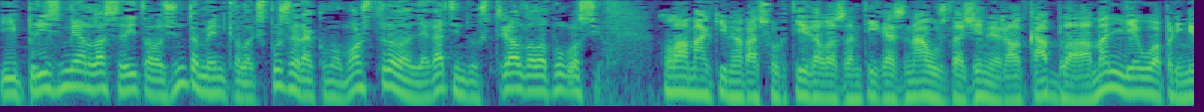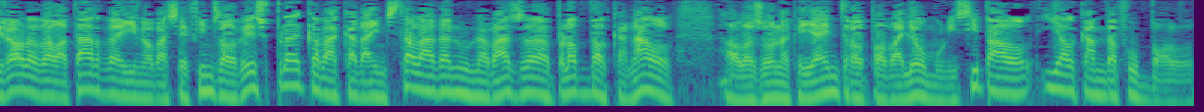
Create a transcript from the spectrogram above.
i Prismian l'ha cedit a l'Ajuntament que l'exposarà com a mostra del llegat industrial de la població. La màquina va sortir de les antigues naus de General Cable a Manlleu a primera hora de la tarda i no va ser fins al vespre que va quedar instal·lada en una base a prop del canal, a la zona que hi ha entre el pavelló municipal i el camp de futbol.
